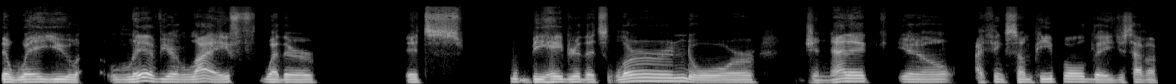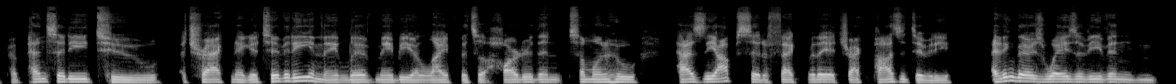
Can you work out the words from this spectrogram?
the way you live your life, whether it's behavior that's learned or genetic, you know, I think some people they just have a propensity to attract negativity and they live maybe a life that's uh, harder than someone who has the opposite effect where they attract positivity. I think there's ways of even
